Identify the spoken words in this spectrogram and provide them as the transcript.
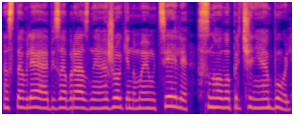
оставляя безобразные ожоги на моем теле, снова причиняя боль.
